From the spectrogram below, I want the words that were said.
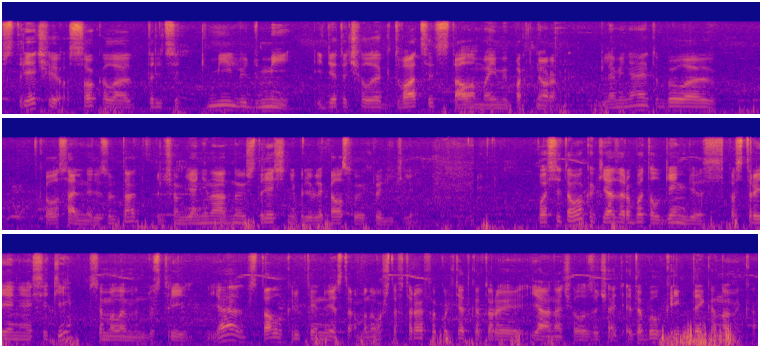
встречи с около 30 людьми, и где-то человек 20 стало моими партнерами. Для меня это было колоссальный результат, причем я ни на одну из встреч не привлекал своих родителей. После того, как я заработал деньги с построения сети, с MLM-индустрии, я стал криптоинвестором, потому что второй факультет, который я начал изучать, это был криптоэкономика.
